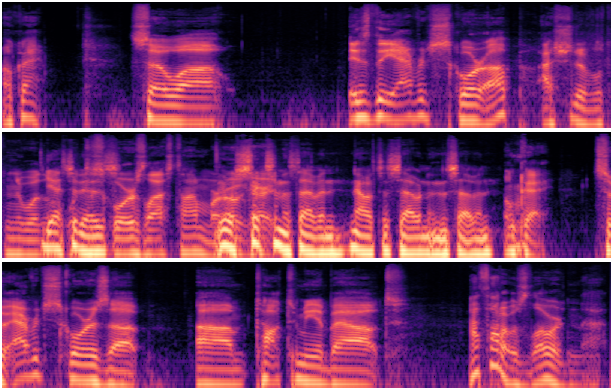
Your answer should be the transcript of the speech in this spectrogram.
Okay. So, uh, is the average score up? I should have looked into what, Yes, what it the is. scores last time were. It was six Okay. and a seven. Now it's a seven and a seven. Okay. So average score is up. Um, talk to me about. I thought it was lower than that.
